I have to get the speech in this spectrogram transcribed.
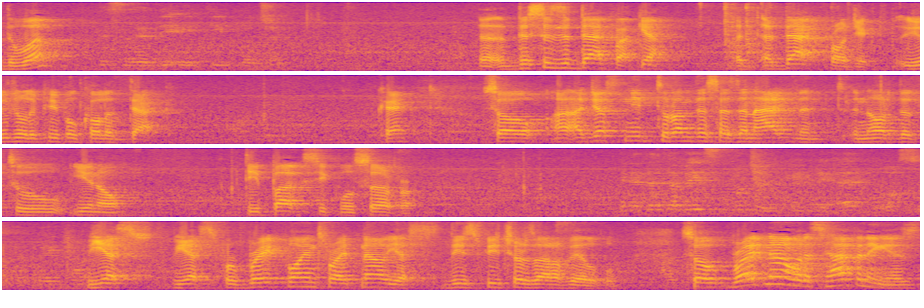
the what? This is a DAT project. Uh, this is a DAC pack, yeah. A, a DAC project. Usually people call it DAC. Okay? So I I just need to run this as an admin in order to, you know, debug SQL Server. In a database project, can we add also a breakpoint? Yes, yes, for breakpoints right now, yes, these features are available. So right now what is happening is,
